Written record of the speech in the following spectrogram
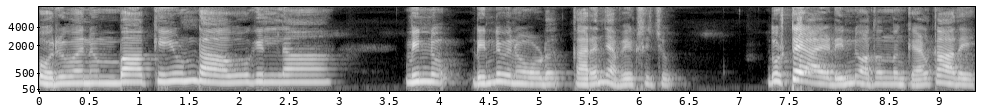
ഒരുവനും ബാക്കിയുണ്ടാവുകില്ല. മിന്നു ഡിന്നുവിനോട് കരഞ്ഞപേക്ഷിച്ചു. ദുഷ്ടയായ ഡിന്നു അതൊന്നും കേൾക്കാതെ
